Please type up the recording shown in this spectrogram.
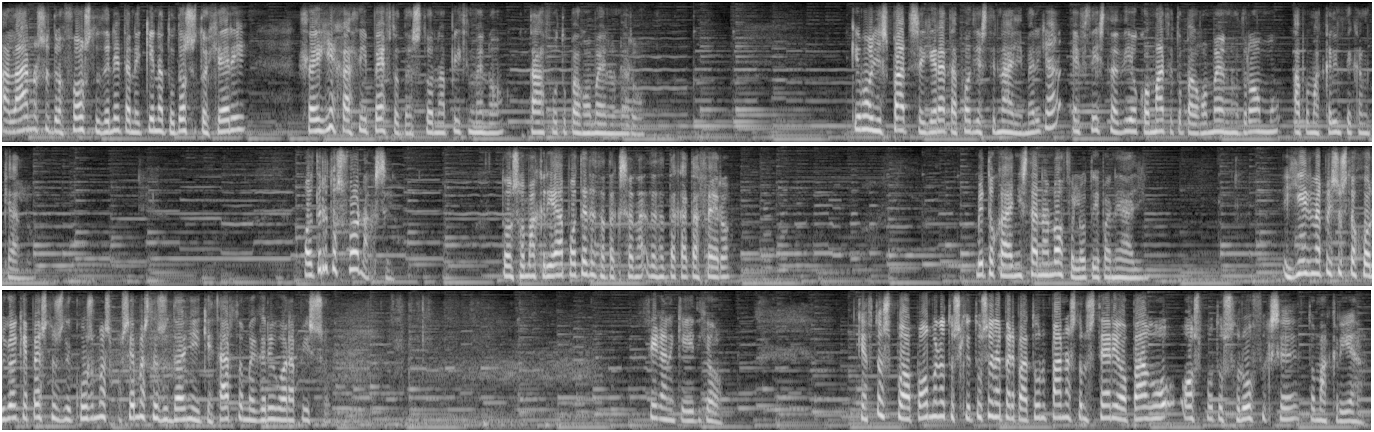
Αλλά αν ο σύντροφός του δεν ήταν εκεί να του δώσει το χέρι, θα είχε χαθεί πέφτοντας στον απίθυμενο τάφο του παγωμένου νερού και μόλις πάτησε γερά τα πόδια στην άλλη μεριά, ευθύς στα δύο κομμάτια του παγωμένου δρόμου απομακρύνθηκαν κι άλλο. Ο τρίτος φώναξε. Τόσο μακριά ποτέ δεν θα τα, ξανα... δεν θα τα καταφέρω. Μην το κάνεις, θα ανώφελο, του είπαν οι άλλοι. Γύρινα πίσω στο χωριό και πες στους δικούς μας πως είμαστε ζωντανοί και θα έρθουμε γρήγορα πίσω. Φύγαν και οι δυο και αυτός που απόμενο τους κοιτούσε να περπατούν πάνω στον στέρεο πάγο ώσπου τους ρούφηξε το μακριά.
